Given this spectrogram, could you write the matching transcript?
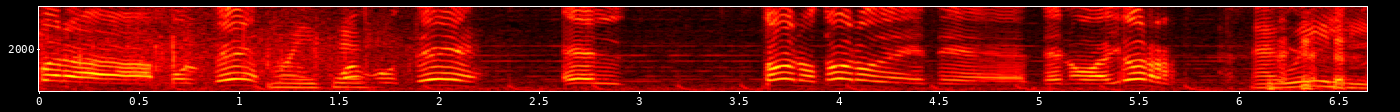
para Moisés. Moisés. Juan José, el toro, toro de, de, de Nueva York. A Willy.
